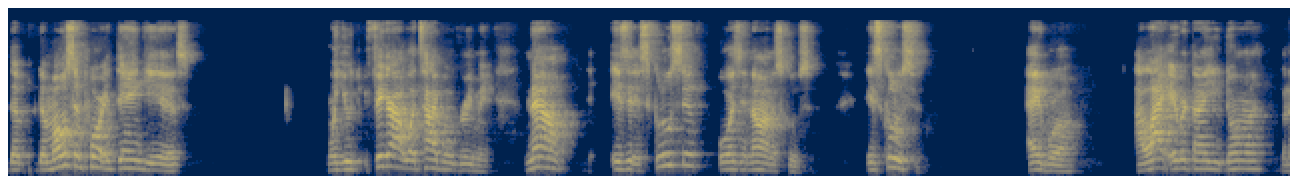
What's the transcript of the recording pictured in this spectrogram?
the, the most important thing is when you figure out what type of agreement. Now, is it exclusive or is it non-exclusive? Exclusive. Hey, bro, I like everything you're doing, but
